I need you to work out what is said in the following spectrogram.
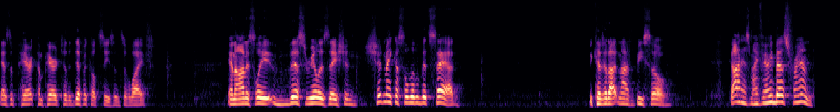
as compared to the difficult seasons of life. And honestly, this realization should make us a little bit sad because it ought not to be so. God is my very best friend.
